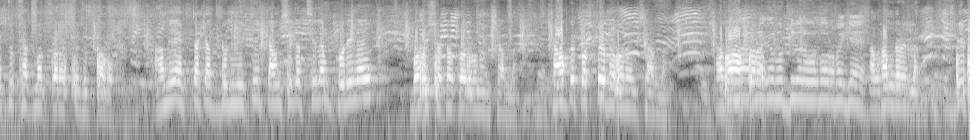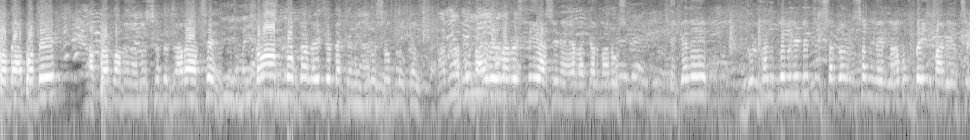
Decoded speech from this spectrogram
একটু খেদমত করার সুযোগ পাবো। আমি এক টাকার দুর্নীতি কাউন্সিলর ছিলাম করি নাই ভবিষ্যতেও করব না ইনশাল্লাহ কাউকে কষ্ট দেবো না ইনশাল্লাহ এবং আপনারা আলহামদুলিল্লাহ। বিপদে আপদে আপনারা পাবেন আমার সাথে যারা আছে সব লোকাল এই যে দেখেন এগুলো সব লোকাল। আমি বাইরের মানুষ নিয়ে আসি না এলাকার মানুষ। এখানে দুলহান কমিউনিটির সাথে সামনে মাহবুব ভাই বাড়ি আছে।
